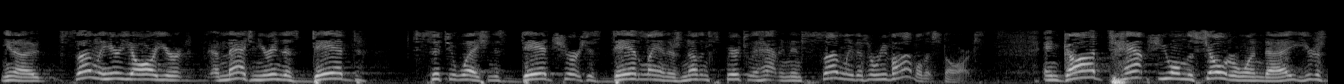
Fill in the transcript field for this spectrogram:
you know, suddenly here you are. You're imagine you're in this dead situation, this dead church, this dead land. There's nothing spiritually happening. And then suddenly there's a revival that starts. And God taps you on the shoulder one day. You're just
